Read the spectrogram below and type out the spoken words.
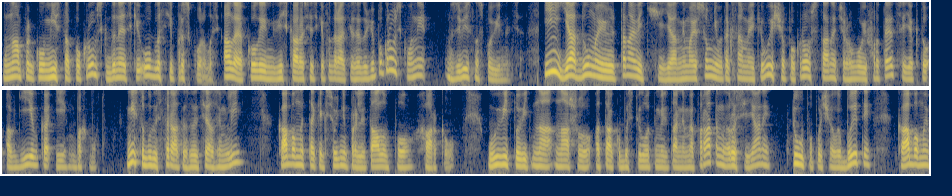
у напрямку міста Покровськ Донецької області прискорилось. Але коли війська Російської Федерації зайдуть у Покровськ, вони, звісно, сповільняться. І я думаю, та навіть я не маю сумніву, так само як і ви, що Покров стане черговою фортецею, як то Авдіївка і Бахмут. Місто будуть стирати з лиця землі кабами, так як сьогодні прилітало по Харкову. У відповідь на нашу атаку безпілотними літальними апаратами росіяни тупо почали бити кабами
